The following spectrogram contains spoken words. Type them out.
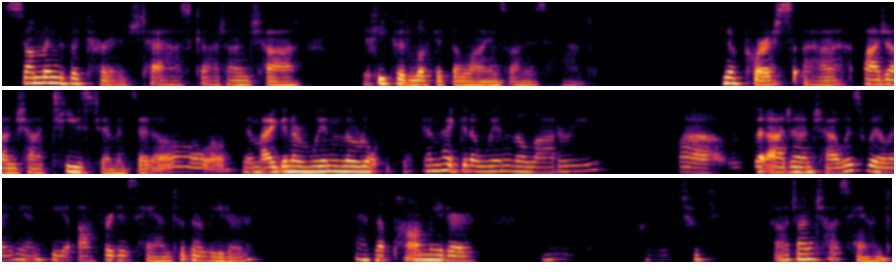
summoned the courage to ask Ajahn Chah if he could look at the lines on his hand. And of course, uh, Ajahn Chah teased him and said, "Oh, am I going to win the am I going to win the lottery?" Uh, but Ajahn Chah was willing, and he offered his hand to the reader, and the palm reader took Ajahn Chah's hand.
